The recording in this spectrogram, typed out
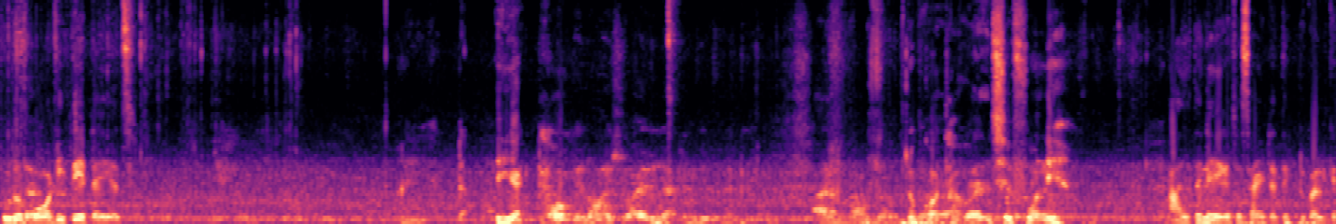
পুরো বডিতে এটাই আছে। এই একটা কথা বলছে ফোনে। আলতে লেগে গেছে শাড়িটাতে একটু কালকে।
